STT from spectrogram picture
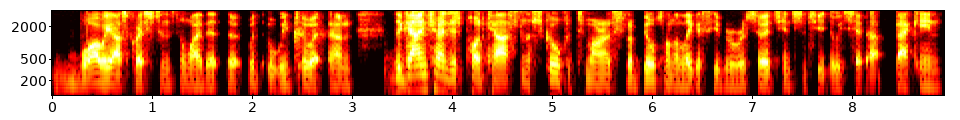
why we ask questions the way that, that we do it. Um, the Game Changers podcast and the School for Tomorrow is sort of built on the legacy of a research institute that we set up back in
